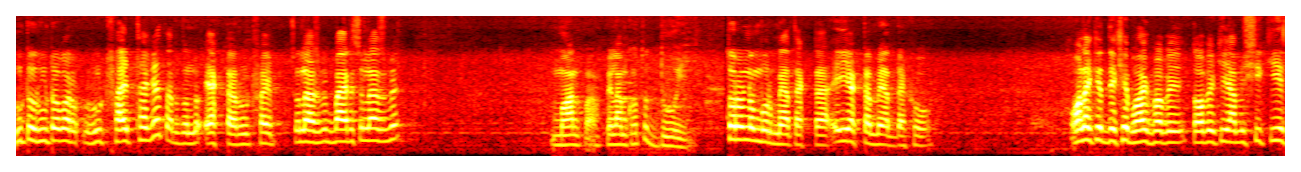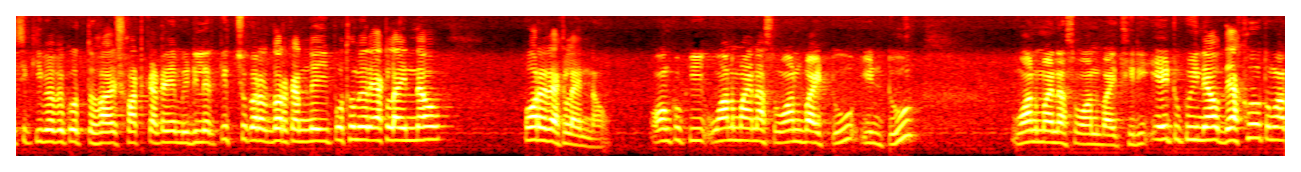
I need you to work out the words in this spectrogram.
দুটো রুট ওভার রুট ফাইভ থাকে, তার জন্য একটা রুট ফাইভ চলে আসবে, বাইরে চলে আসবে। মান পেলাম কত? দুই। সতেরো নম্বর ম্যাথ একটা, এই একটা ম্যাথ দেখো। অনেকে দেখে ভয় পাবে, তবে কি আমি শিখিয়েছি কীভাবে করতে হয় শর্টকাটে মিডিলের কিচ্ছু করার দরকার নেই, প্রথমের এক লাইন নাও, পরের এক লাইন নাও। অঙ্ক কি? One minus one by two into one minus one by three এইটুকুই নাও। দেখো তোমার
